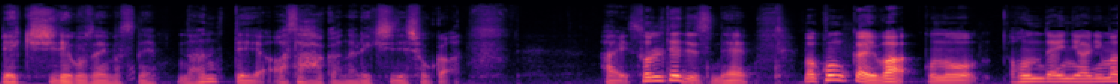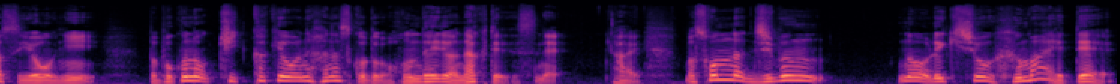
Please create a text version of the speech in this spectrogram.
歴史でございますね。なんて浅はかな歴史でしょうか。はい。それでですね、まあ、今回はこの本題にありますように僕のきっかけをね話すことが本題ではなくてですねはいまあ、そんな自分の歴史を踏まえて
